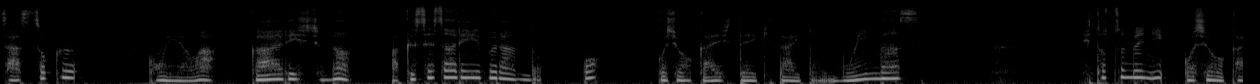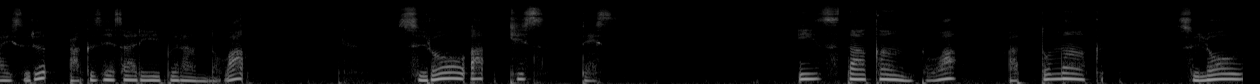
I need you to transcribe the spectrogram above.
早速今夜はガーリッシュなアクセサリーブランドをご紹介していきたいと思います。一つ目にご紹介するアクセサリーブランドはスローアキスです。インスタアカウントはアットマークスロー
